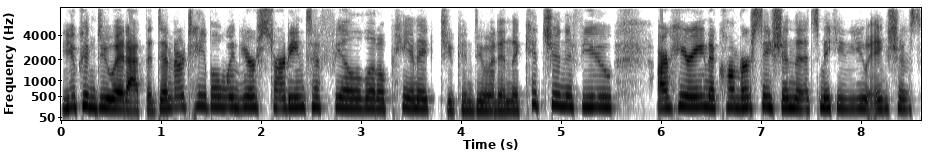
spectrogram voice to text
You can do it at the dinner table when you're starting to feel a little panicked. You can do it in the kitchen if you are hearing a conversation that's making you anxious.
